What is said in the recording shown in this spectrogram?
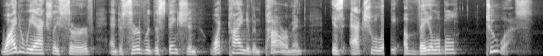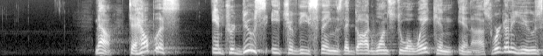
why do we actually serve? And to serve with distinction, what kind of empowerment is actually available to us? Now, to help us introduce each of these things that God wants to awaken in us, we're going to use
